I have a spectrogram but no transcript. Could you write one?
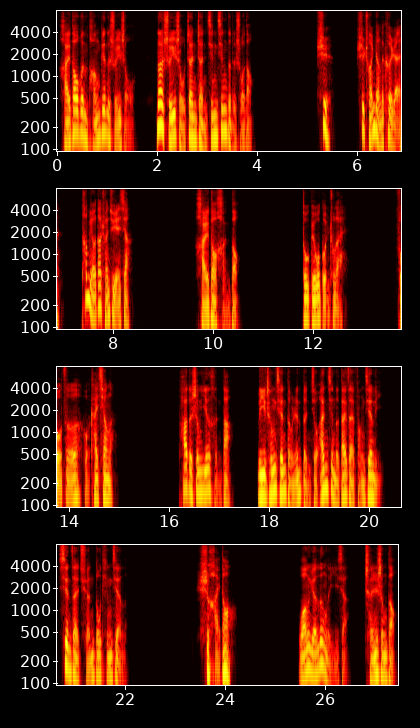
海盗问旁边的水手。那水手战战兢兢的的说道：“是，是船长的客人，他们要搭船去岩下。”海盗喊道：“都给我滚出来，否则我开枪了！”他的声音很大，李承前等人本就安静的待在房间里，现在全都听见了。是海盗。王源愣了一下，沉声道：“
